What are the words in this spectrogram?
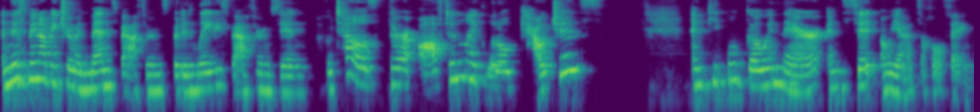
And this may not be true in men's bathrooms, but in ladies' bathrooms in hotels, there are often like little couches and people go in there and sit. Oh yeah, it's a whole thing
